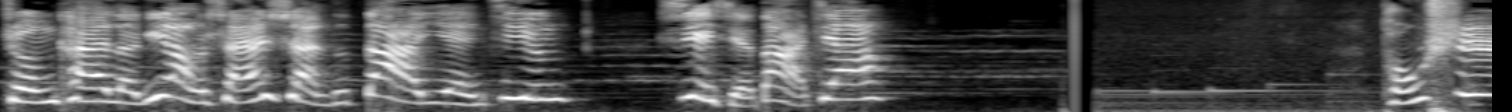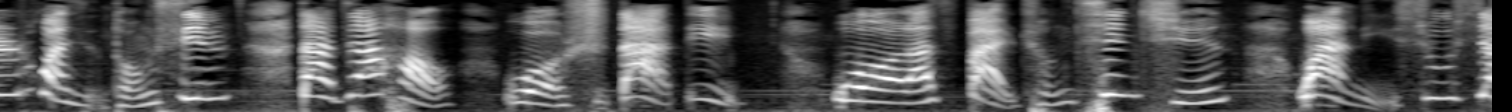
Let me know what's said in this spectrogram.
睁开了亮闪闪的大眼睛。谢谢大家。童诗唤醒童心。大家好，我是大地，我来自百城千群，万里书香，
